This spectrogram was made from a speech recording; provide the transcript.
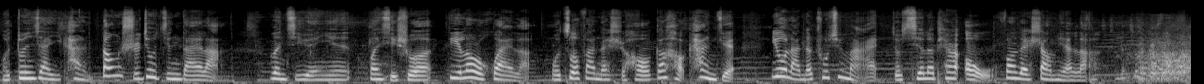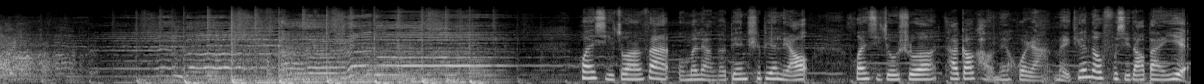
我蹲下一看，当时就惊呆了。问其原因，欢喜说地漏坏了，我做饭的时候刚好看见，又懒得出去买，就切了片藕放在上面了。欢喜做完饭，我们两个边吃边聊。欢喜就说，他高考那会儿啊，每天都复习到半夜，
